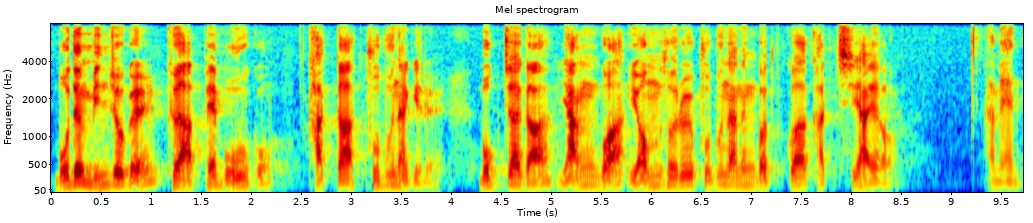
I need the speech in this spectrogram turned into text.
모든 민족을 그 앞에 모으고 각각 구분하기를 목자가 양과 염소를 구분하는 것과 같이 하여 아멘.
